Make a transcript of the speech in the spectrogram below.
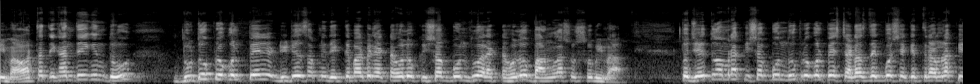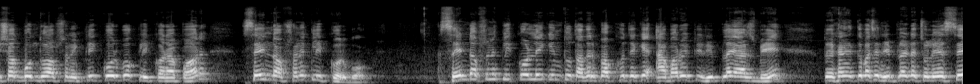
বিমা। অর্থাৎ এখান থেকে কিন্তু দুটো প্রকল্পের ডিটেলস আপনি দেখতে পারবেন। একটা হলো কৃষক বন্ধু আর একটা হলো বাংলা শস্য বিমা। তো যেহেতু আমরা কৃষক বন্ধু প্রকল্পের স্ট্যাটাস দেখব, সেক্ষেত্রে আমরা কৃষক বন্ধু অপশনে ক্লিক করব। ক্লিক করার পর সেন্ড অপশনে ক্লিক করব। সেন্ড অপশনে ক্লিক করলেই কিন্তু তাদের পক্ষ থেকে আবারও একটি রিপ্লাই আসবে তো এখানে দেখতে পাচ্ছেন রিপ্লাইটা চলে এসেছে।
